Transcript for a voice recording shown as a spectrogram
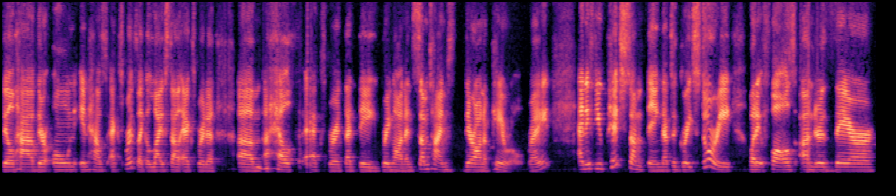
they'll have their own in-house experts, like a lifestyle expert, a, um, a mm-hmm. health expert that they bring on, and sometimes they're on a payroll, right? And if you pitch something that's a great story, but it falls under their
